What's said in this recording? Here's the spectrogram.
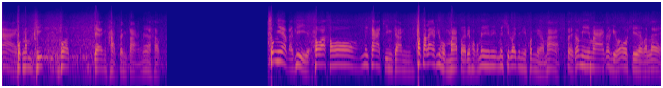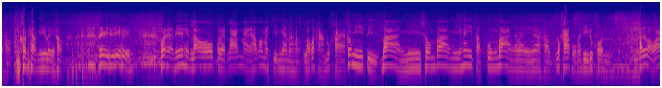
ง่าย ๆ พวกน้ำพริก พวกแกงผักต่างๆเนี่ยครับ เงียบนะพี่ เพราะว่าเขาไม่กล้ากินกันเพราะตอนแรกที่ผมมาเปิดเนี่ยผมก็ไม่ไม่คิดว่าจะมีคนเหนือมาก แต่ก็มีมาก็ถือว่าโอเควันแรกครับ คนแถวนี้เลยครับ ไม่มีที่อื่นเพราะแถวนี้เห็นเราเปิดร้านใหม่เขาก็มากินกันนะครับ เราก็ถามลูกค้าก็มีติบ้าง มีชมบ้าง มีให้ปรับปรุงบ้างอะไรอย่างเงี้ยครับ ลูกค้าผมมาดีทุกคนเขาจะบอกว่า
